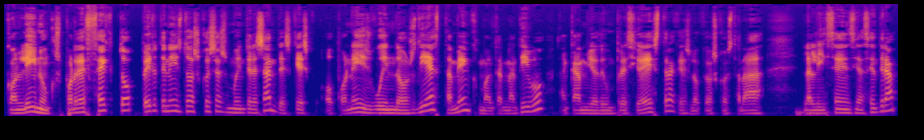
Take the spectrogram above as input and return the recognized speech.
con Linux por defecto, pero tenéis dos cosas muy interesantes, que es o ponéis Windows 10 también como alternativo, a cambio de un precio extra, que es lo que os costará la licencia, etcétera,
